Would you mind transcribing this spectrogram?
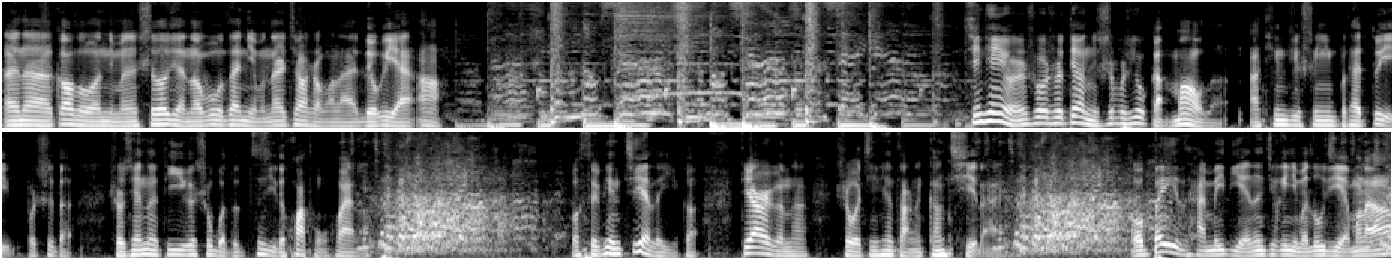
哎，那告诉我你们石头剪刀布在你们那儿叫什么？来留个言啊。今天有人说说调你是不是又感冒了啊？听这声音不太对，不是的。首先呢，第一个是我的自己的话筒坏了，我随便借了一个。第二个呢，是我今天早上刚起来，我被子还没叠呢，就给你们录节目了啊。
